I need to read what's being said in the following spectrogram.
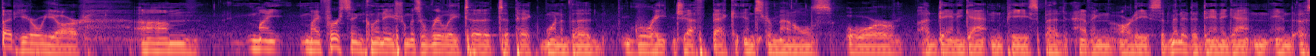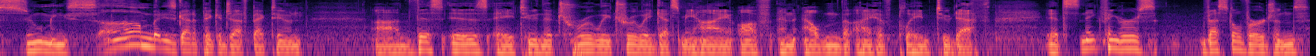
But here we are. Um, my my first inclination was really to to pick one of the great Jeff Beck instrumentals or a Danny Gatton piece, but having already submitted a Danny Gatton and assuming somebody's got to pick a Jeff Beck tune, uh, this is a tune that truly, truly gets me high off an album that I have played to death. It's Snakefinger's Vestal Virgins.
